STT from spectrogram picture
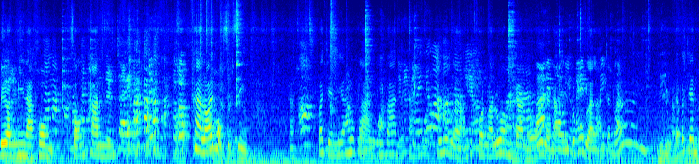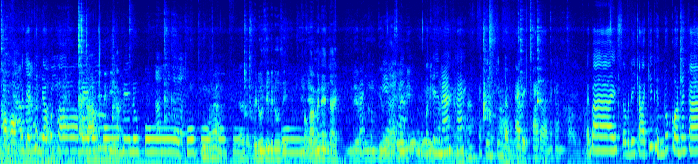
เดือนมีนาคม 2564นะป้าเจนเลี้ยงลูกหลานที่บ้านนะคะ ลูกๆหลานทุกคนมาร่วมกันโอ้ยอย่าถ่ายลูกๆหลานๆจังเลย มีอยู่ แต่ป้าเจนเอาออกป้าเจนคนเดียวก็พอเมนูปูเมนูปูปูปูปูปูไปดูสิ ไปดูสิป๊าป๊าไม่แน่ใจโอเคนะคะป้าเจนกินแบบอร่อยอร่อยนะคะบ๊ายบายสวัสดีค่ะคิดถึงทุกคนนะคะ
